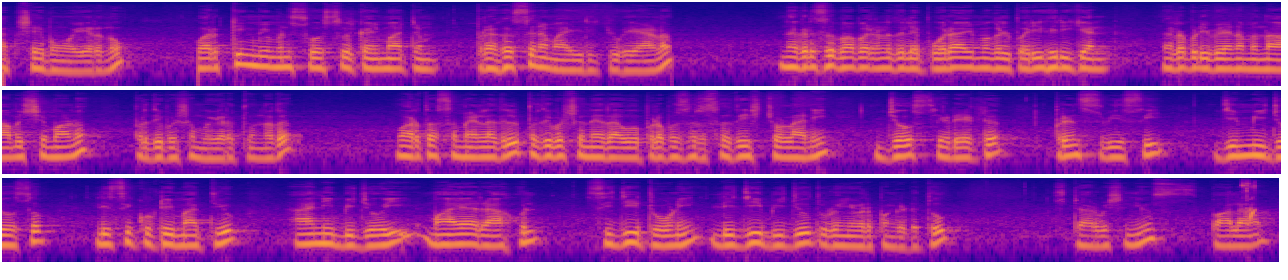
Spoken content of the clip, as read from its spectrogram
ആക്ഷേപമുയർന്നു. വർക്കിംഗ് വിമൻസ് ഹോസ്റ്റൽ കൈമാറ്റം പ്രഹസനമായിരിക്കുകയാണ്. നഗരസഭാ ഭരണത്തിലെ പോരായ്മകൾ പരിഹരിക്കാൻ നടപടി വേണമെന്ന ആവശ്യമാണ് പ്രതിപക്ഷം ഉയർത്തുന്നത്. വാർത്താ സമ്മേളനത്തിൽ പ്രതിപക്ഷ നേതാവ് professor Satheesh Chollani Jose Chedettu Prince V C Jimmy Joseph Lissykutty Mathew Annie Bijoy Maya Rahul Siji Tony Liji Biju തുടങ്ങിയവർ പങ്കെടുത്തു. Star vision news Pala.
